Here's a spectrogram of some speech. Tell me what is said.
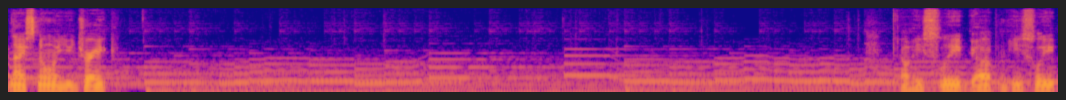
Nice knowing you, Drake. He sleep. Yup, he sleep.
